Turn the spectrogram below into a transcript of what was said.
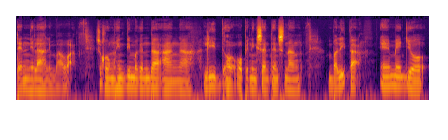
10 nila halimbawa. So kung hindi maganda ang uh, lead o opening sentence ng balita, eh medyo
